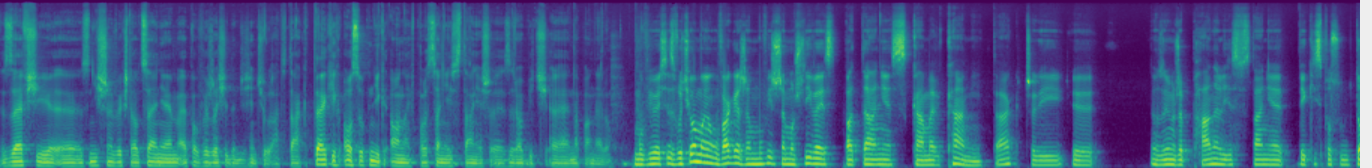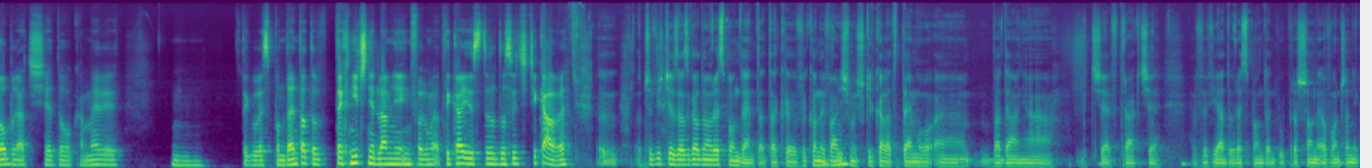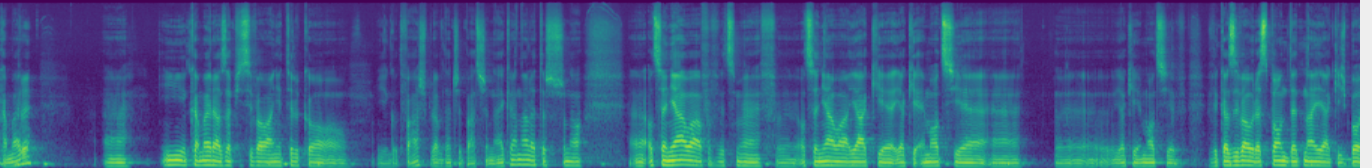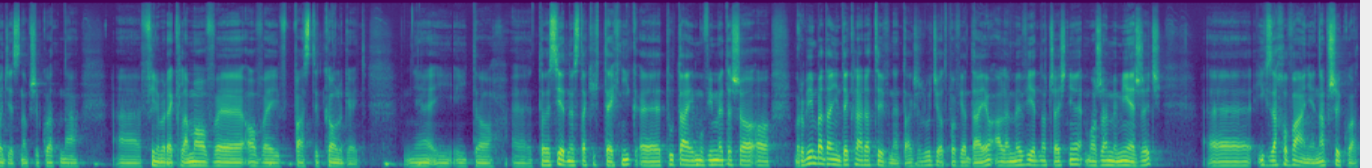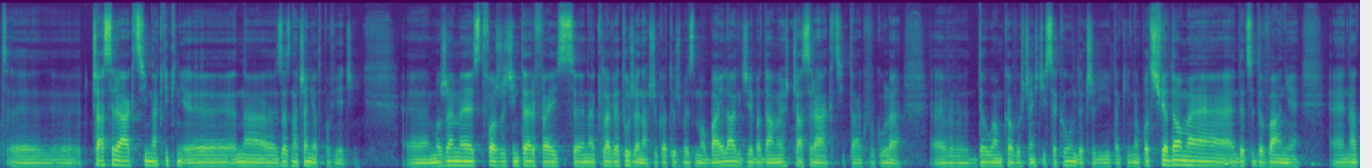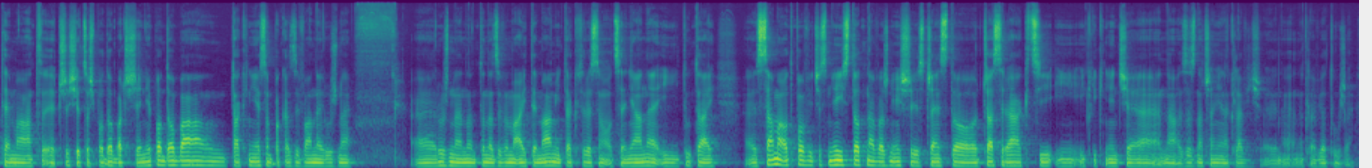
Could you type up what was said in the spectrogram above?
ze wsi e, z niższym wykształceniem e, powyżej 70 lat. Tak, takich osób nikt online w Polsce nie jest w stanie e, zrobić e, na panelu. Mówiłeś, zwróciło moją uwagę, że mówisz, że możliwe jest badanie z kamerkami, tak? Czyli y, rozumiem, że panel jest w stanie w jakiś sposób dobrać się do kamery mm, tego respondenta. To technicznie dla mnie informatyka jest to dosyć ciekawe. E, Oczywiście za zgodą respondenta. Tak, e, wykonywaliśmy już kilka lat temu e, badania, gdzie w trakcie wywiadu respondent był proszony o włączenie kamery i kamera zapisywała nie tylko jego twarz, prawda, czy patrzy na ekran, ale też no, oceniała, powiedzmy, oceniała jakie, jakie emocje e, e, jakie emocje wykazywał respondent na jakiś bodziec, na przykład na e, film reklamowy owej pasty Colgate. Nie? I, i to, e, to jest jedna z takich technik. E, Tutaj mówimy też o, o robimy badanie deklaratywne, tak, że ludzie odpowiadają, ale my jednocześnie możemy mierzyć e, ich zachowanie, na przykład e, czas reakcji na, kliknie, e, na zaznaczenie odpowiedzi. E, Możemy stworzyć interfejs na klawiaturze, na przykład już bez mobila, gdzie badamy czas reakcji, tak, w ogóle e, do ułamkowych części sekundy, czyli takie no, podświadome decydowanie e, na temat, e, czy się coś podoba, czy się nie podoba. Tak nie są pokazywane różne e, różne, no, to nazywamy itemami, tak, które są oceniane i tutaj e, sama odpowiedź jest mniej istotna, ważniejszy jest często czas reakcji i, i kliknięcie na zaznaczenie na, klawisz, na, na klawiaturze.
